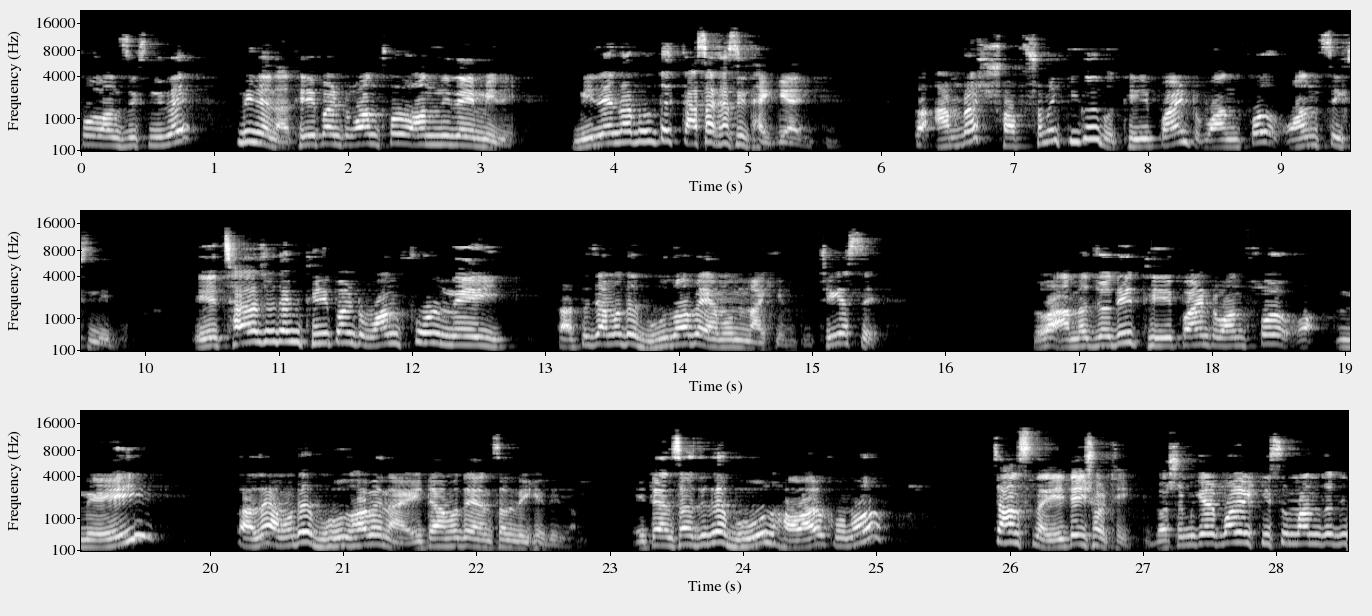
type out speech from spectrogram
four one six নিলে মিলে না three point one four one নিলে মিলে। মিলে না বলতে কাছাকাছি থাকে আর কি। তো আমরা সবসময় কি করব? Three point one four one six নিব। এছাড়া যদি আমি থ্রি পয়েন্ট ওয়ান ফোর নেই, তাতে যে আমাদের ভুল হবে এমন না কিন্তু, ঠিক আছে? তো আমরা যদি থ্রি পয়েন্ট ওয়ান ফোর নেই, তাহলে আমাদের ভুল হবে না। এটা আমাদের অ্যান্সার লিখে দিলাম। এটা অ্যান্সার দিলে ভুল হওয়ার কোনো চান্স নাই। এটাই সঠিক। দশমিকের পরে কিছু মান যদি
